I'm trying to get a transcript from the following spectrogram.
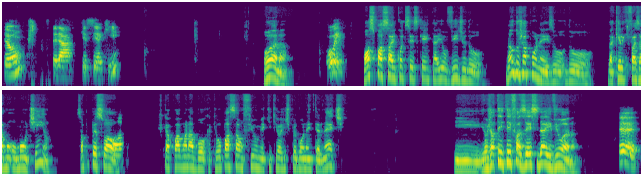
Então, esperar aquecer aqui. Ô, Ana, Oi. posso passar enquanto você esquenta aí o vídeo do. Não do japonês, o do. Daquele que faz a o montinho? Só pro pessoal Ó. ficar com água na boca, que eu vou passar um filme aqui que a gente pegou na internet. E eu já tentei fazer esse daí, viu, Ana? É.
